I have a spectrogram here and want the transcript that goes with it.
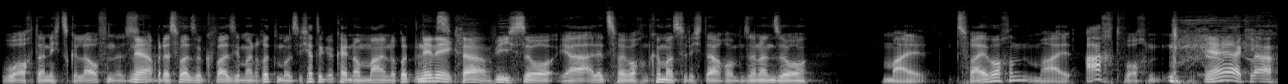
wo auch da nichts gelaufen ist. Ja. Aber das war so quasi mein Rhythmus. Ich hatte gar keinen normalen Rhythmus. Nee, nee, klar. Wie ich so, ja, alle zwei Wochen kümmerst du dich darum, sondern so mal zwei Wochen, mal acht Wochen. Ja, ja, klar.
